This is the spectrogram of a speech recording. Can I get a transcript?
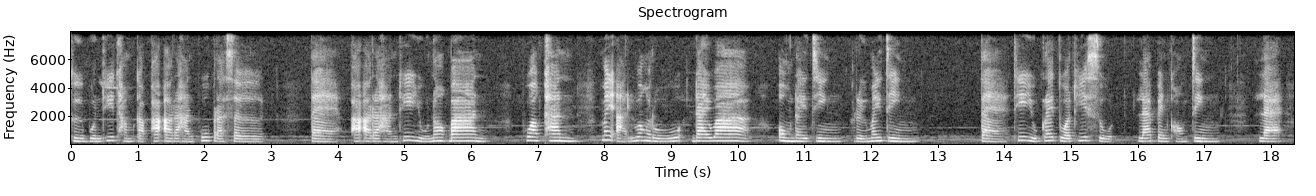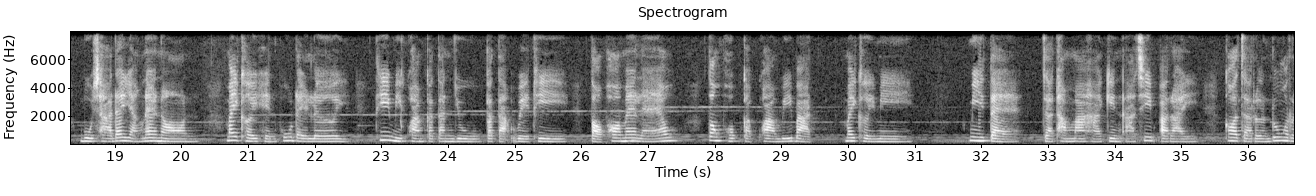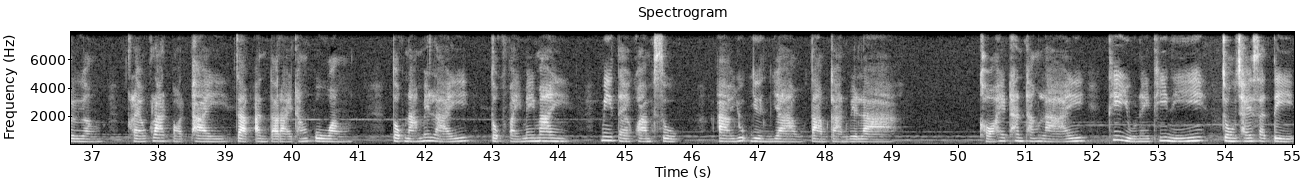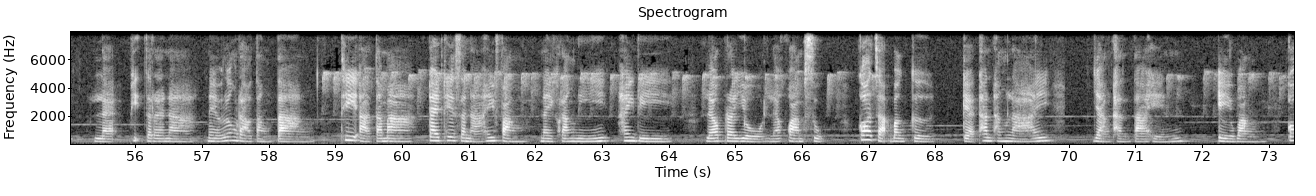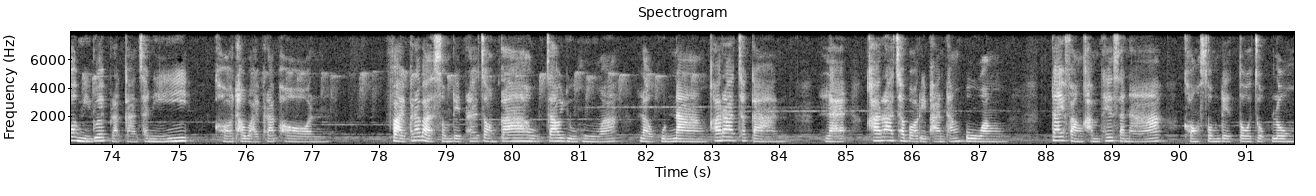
คือบุญที่ทำกับพระอรหันต์ผู้ประเสริฐ แต่พระอรหันต์ที่อยู่นอกบ้าน พวกท่านไม่อาจล่วงรู้ได้ว่า องค์ใดจริงหรือไม่จริง แต่ที่อยู่ใกล้ตัวที่สุดและเป็นของจริง และบูชาได้อย่างแน่นอน ไม่เคยเห็นผู้ใดเลย ที่มีความกตัญญูกะตะเวที ต่อพ่อแม่แล้ว ต้องพบกับความวิบัติ ไม่เคยมี มีแต่ จะทำมาหากินอาชีพอะไร ก็จเจริญรุ่งเรือง แคล้วคลาดปลอดภัยจากอันตรายทั้งปวง ตกน้ำไม่ไหล ตกไฟไม่ไหม้ มีแต่ความสุข อายุยืนยาวตามกาลเวลา ขอให้ท่านทั้งหลายที่อยู่ในที่นี้จงใช้สติและพิจารณาในเรื่องราวต่างๆ ที่อาตมาได้เทศนาให้ฟัง ในครั้งนี้ให้ดี แล้วประโยชน์และความสุข ก็จะบังเกิดแก่ท่านทั้งหลาย อย่างทันตาเห็น เอวังก็มีด้วยประการชนี้ ขอถวายพระพร ฝ่ายพระบาทสมเด็จพระจอมเกล้าเจ้าอยู่หัว เหล่าขุนนาง ข้าราชการ และข้าราชบริพารทั้งปวง ได้ฟังคำเทศนาของสมเด็จโตจบลง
